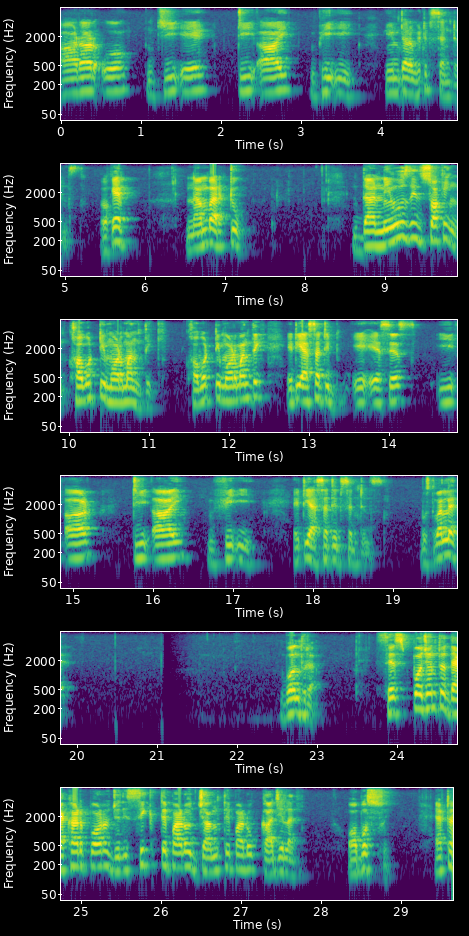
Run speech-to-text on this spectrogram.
R R O G A T I V E interrogative sentence okay number two the news is shocking খবরটি মর্মান্তিক। খবরটি মর্মান্তিক। এটি assertive A S S E R T I V E এটি অ্যাসাটিভ সেন্টেন্স বুঝতে পারলে? বন্ধুরা, শেষ পর্যন্ত দেখার পর যদি শিখতে পারো, জানতে পারো, কাজে লাগে, অবশ্যই একটা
